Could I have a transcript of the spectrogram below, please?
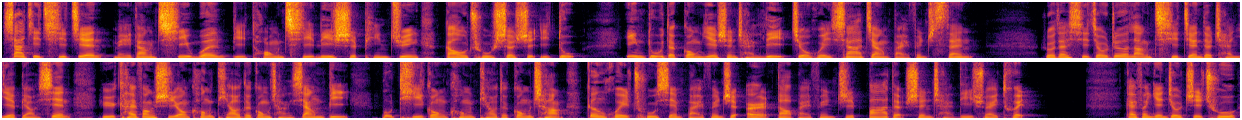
夏季期间，每当气温比同期历史平均高出摄氏一度，印度的工业生产力就会下降百分之三。若在细究热浪期间的产业表现，与开放使用空调的工厂相比，不提供空调的工厂更会出现百分之二到百分之八的生产力衰退。该份研究指出，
